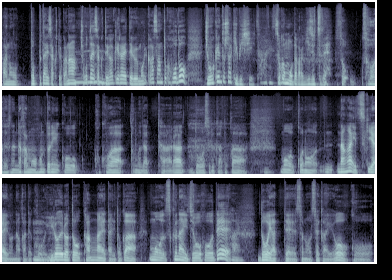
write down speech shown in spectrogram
あのトップ対策というかな超大作手掛けられてる森川さんとかほど条件としては厳しい。そうですね。そこはもうだから技術で。そうそうですね。だからもう本当にこうここはトムだったらどうするかとか、もうこのん長い付き合いの中でこういろいろと考えたりとか、もう少ない情報ではい。どうやってその世界をこ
